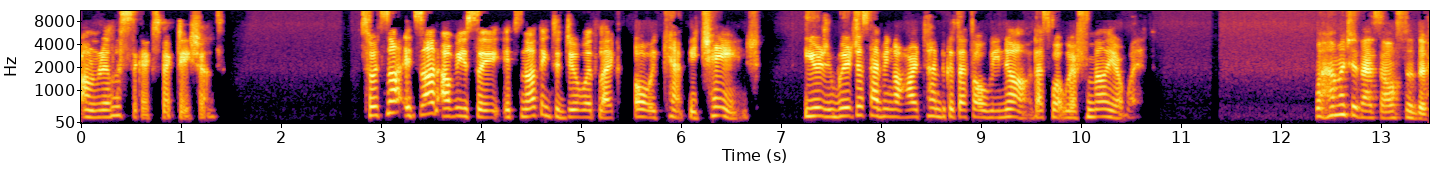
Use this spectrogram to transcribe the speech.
unrealistic expectations. So it's not, it's not obviously, it's nothing to do with like, oh, it can't be changed. You're, we're just having a hard time because that's all we know. That's what we're familiar with. Well, how much of that's also the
